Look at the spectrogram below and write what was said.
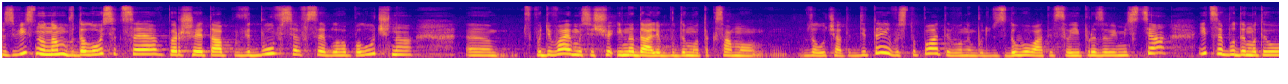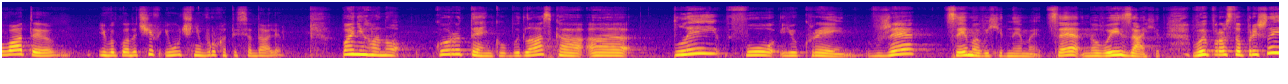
звісно, нам вдалося це. Перший етап відбувся, все благополучно. Е, Сподіваємося, що і надалі будемо так само залучати дітей, виступати, вони будуть здобувати свої призові місця, і це буде мотивувати і викладачів, і учнів рухатися далі. Пані Гано, коротенько, будь ласка, е, Play for Ukraine вже цими вихідними. Це новий захід. Ви просто прийшли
